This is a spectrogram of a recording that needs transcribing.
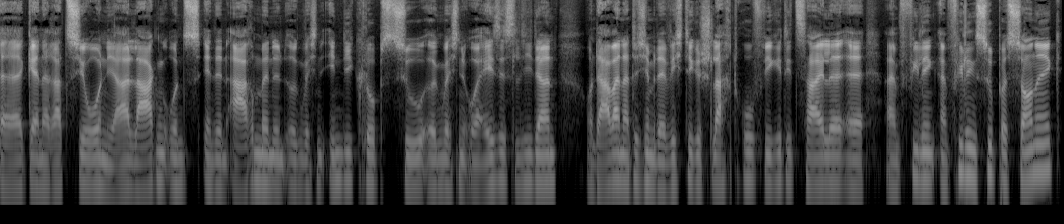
Äh, Generation, ja, lagen uns in den Armen in irgendwelchen Indie-Clubs zu irgendwelchen Oasis-Liedern. Und da war natürlich immer der wichtige Schlachtruf, wie geht die Zeile? Äh, I'm, feeling, I'm feeling supersonic,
